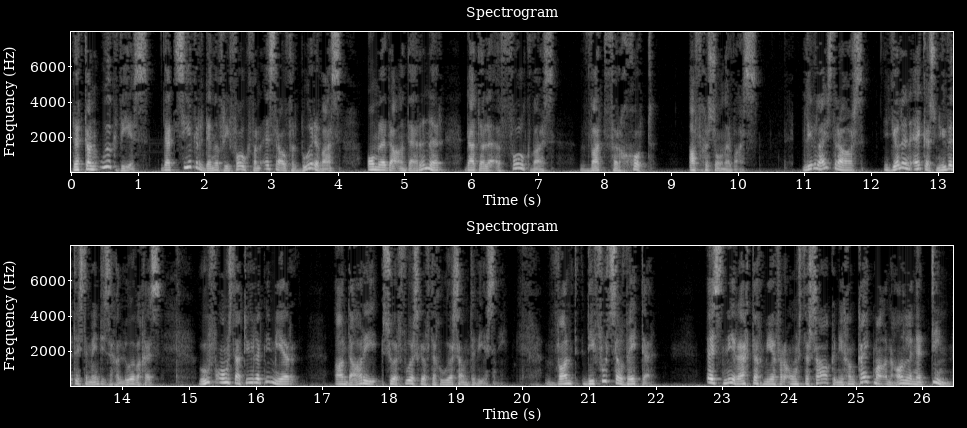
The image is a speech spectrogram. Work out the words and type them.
Dit kan ook wees dat sekere dinge vir die volk van Israel verbode was om hulle daaraan te herinner dat hulle 'n volk was wat vir God afgesonder was. Liewe luisteraars, julle en ek as Nuwe Testamentiese gelowiges hoef ons natuurlik nie meer aan daardie soort voorskrifte gehoorsaam te wees nie. Want die voedselwette is nie regtig meer vir ons ter sake nie. Gaan kyk maar in Handelinge 10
